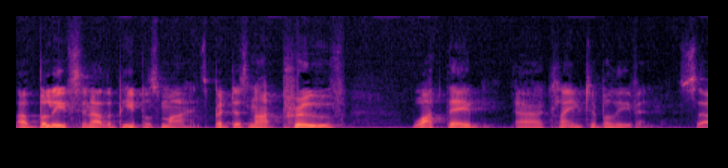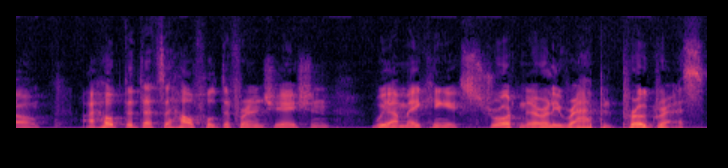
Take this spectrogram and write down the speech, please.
of beliefs in other people's minds but does not prove what they uh, claim to believe in. So I hope that that's a helpful differentiation. We are making extraordinarily rapid progress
